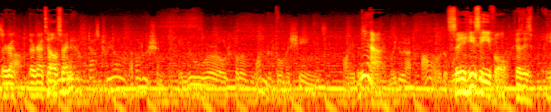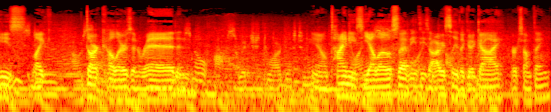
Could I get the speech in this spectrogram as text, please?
They're gonna, they're gonna tell us right now. Industrial revolution, a new world full of wonderful machines. Yeah. we do not follow the See, he's evil, because he's, he's like dark colors and red, and, no off switch to our destiny. you know, Tiny's yellow, so that means he's obviously the good guy, or something.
